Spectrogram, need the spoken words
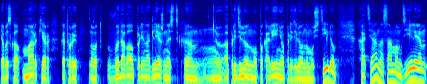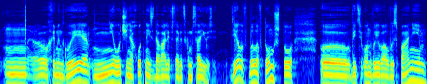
я бы сказал, маркер, который ну, вот, выдавал принадлежность к определенному поколению, определенному стилю. Хотя на самом деле э, Хемингуэя не очень охотно издавали в Советском Союзе. Дело было в том, что э, ведь он воевал в Испании,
